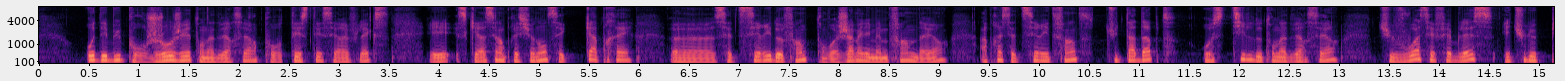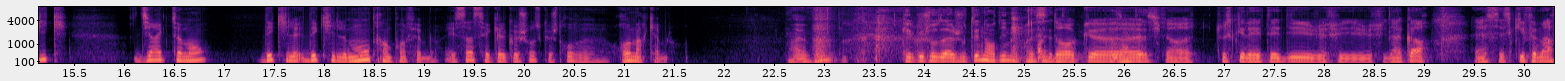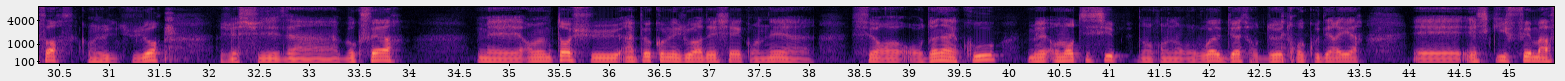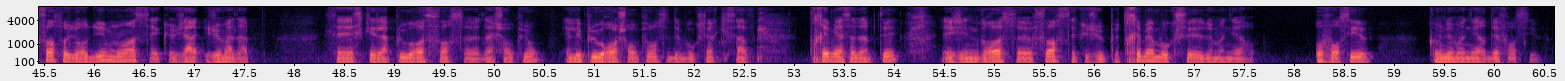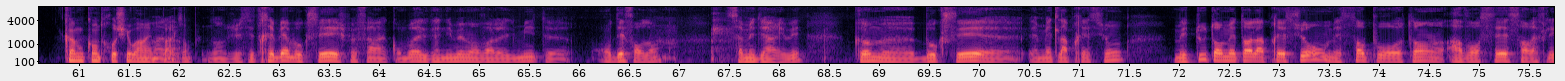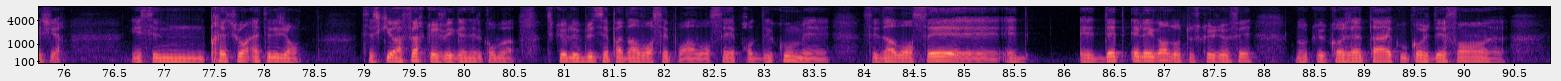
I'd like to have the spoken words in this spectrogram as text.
au début pour jauger ton adversaire, pour tester ses réflexes. Et ce qui est assez impressionnant, c'est qu'après cette série de feintes, tu vois jamais les mêmes feintes d'ailleurs, après cette série de feintes, tu t'adaptes au style de ton adversaire, tu vois ses faiblesses et tu le piques directement dès qu'il dès qu'il montre un point faible. Et ça, c'est quelque chose que je trouve euh, remarquable. Ouais, bon. Quelque chose à ajouter, Nordine, après cette Donc, euh, présentation sur tout ce qui a été dit, je suis, je suis d'accord. C'est ce qui fait ma force, comme je dis toujours. Je suis un boxeur, mais en même temps, je suis un peu comme les joueurs d'échecs. On est euh, sur, on donne un coup, mais on anticipe. Donc, on, on voit déjà sur deux, trois coups derrière. Et, et ce qui fait ma force aujourd'hui, moi, c'est que je m'adapte. C'est ce qui est la plus grosse force euh, d'un champion. Et les plus grands champions, c'est des boxeurs qui savent très bien s'adapter. Et j'ai une grosse euh, force, c'est que je peux très bien boxer de manière offensive comme de manière défensive. Comme contre Roshi Warren, Voilà. par exemple. Donc je sais très bien boxer et je peux faire un combat et le gagner même avant la limite euh, en défendant. Ça m'est déjà arrivé. Comme euh, boxer euh, et mettre la pression, mais tout en mettant la pression, mais sans pour autant avancer, sans réfléchir. Et c'est une pression intelligente. C'est ce qui va faire que je vais gagner le combat. Parce que le but, c'est pas d'avancer pour avancer et prendre des coups, mais c'est d'avancer et, d'être élégant dans tout ce que je fais. Donc euh, quand j'attaque ou quand je défends, euh,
